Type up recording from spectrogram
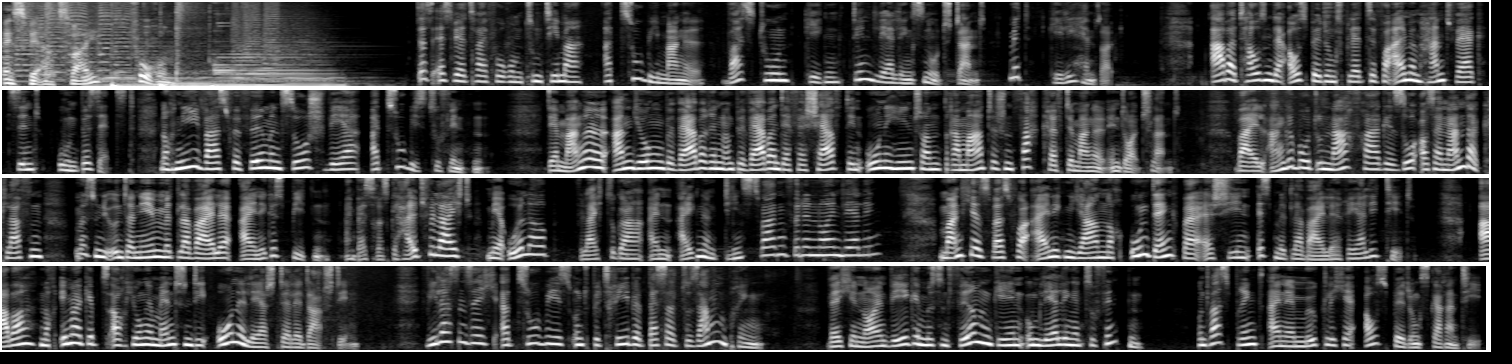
SWR 2 Forum Das SWR 2 Forum zum Thema Azubi-Mangel. Was tun gegen den Lehrlingsnotstand? Mit Geli Hensoldt. Aber tausende Ausbildungsplätze, vor allem im Handwerk, sind unbesetzt. Noch nie war es für Firmen so schwer, Azubis zu finden. Der Mangel an jungen Bewerberinnen und Bewerbern, der verschärft den ohnehin schon dramatischen Fachkräftemangel in Deutschland. Weil Angebot und Nachfrage so auseinanderklaffen, müssen die Unternehmen mittlerweile einiges bieten. Ein besseres Gehalt vielleicht, mehr Urlaub, vielleicht sogar einen eigenen Dienstwagen für den neuen Lehrling? Manches, was vor einigen Jahren noch undenkbar erschien, ist mittlerweile Realität. Aber noch immer gibt's auch junge Menschen, die ohne Lehrstelle dastehen. Wie lassen sich Azubis und Betriebe besser zusammenbringen? Welche neuen Wege müssen Firmen gehen, um Lehrlinge zu finden? Und was bringt eine mögliche Ausbildungsgarantie?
